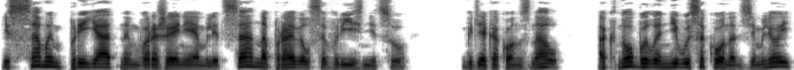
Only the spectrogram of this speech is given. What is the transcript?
и с самым приятным выражением лица направился в ризницу, где, как он знал, Окно было невысоко над землей,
